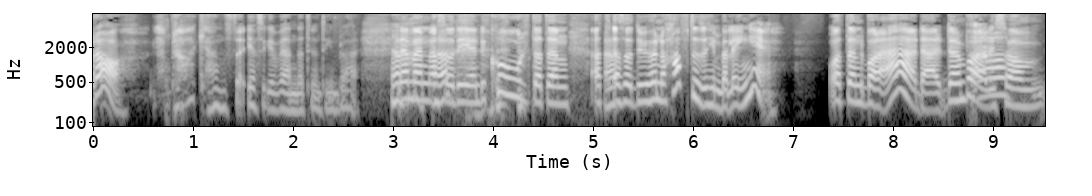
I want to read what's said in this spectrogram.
bra, bra cancer. Jag försöker vända till någonting bra här. Nej men alltså det är, det är coolt att den, att, alltså, du har ändå haft den så himla länge. Och att den bara är där. Den bara Ja. liksom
